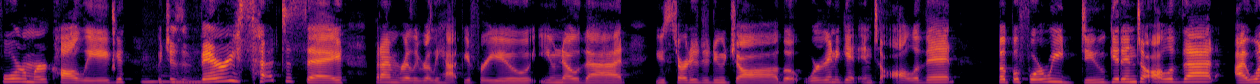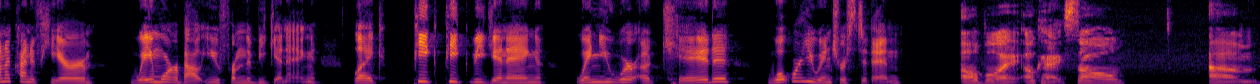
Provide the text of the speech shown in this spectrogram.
former colleague, which is Mm. very sad to say, but I'm really, really happy for you. You know that you started a new job. We're going to get into all of it. But before we do get into all of that, I want to kind of hear way more about you from the beginning. Like peak, peak beginning, when you were a kid, what were you interested in? Oh boy. Okay. So, um,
